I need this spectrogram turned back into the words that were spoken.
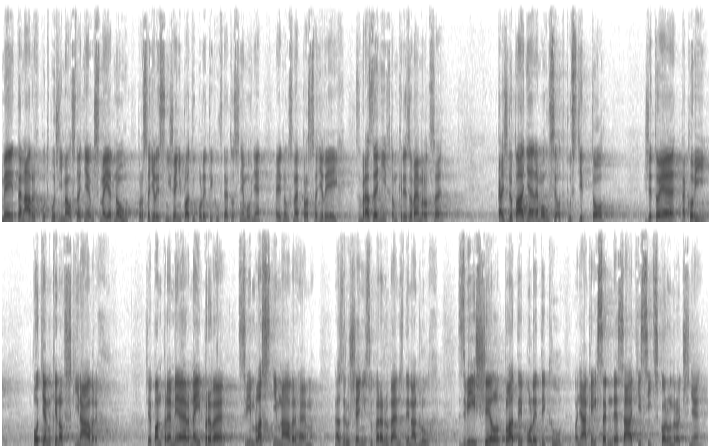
My ten návrh podpoříme, ostatně už jsme jednou prosadili snížení platů politiků v této Sněmovně a jednou jsme prosadili jejich zmrazení v tom krizovém roce, každopádně si nemohu odpustit to, že to je takový potěmkinovský návrh, že pan premiér nejprve svým vlastním návrhem na zrušení superhrubé mzdy na dluh zvýšil platy politiků o nějakých 70 tisíc korun ročně,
